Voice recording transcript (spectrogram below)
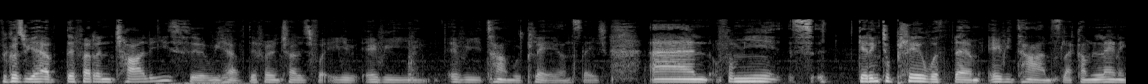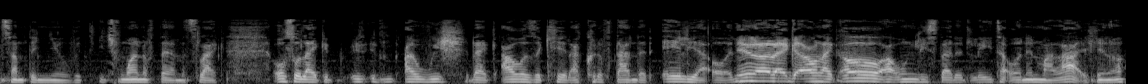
because we have different Charlies, we have different Charlies for every every time we play on stage, and for me, it's, getting to play with them every time, it's like I'm learning something new with each one of them. It's like also like it, it, it, I wish like I was a kid, I could have done that earlier on. You know, like I'm like, oh, I only started later on in my life. You know,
